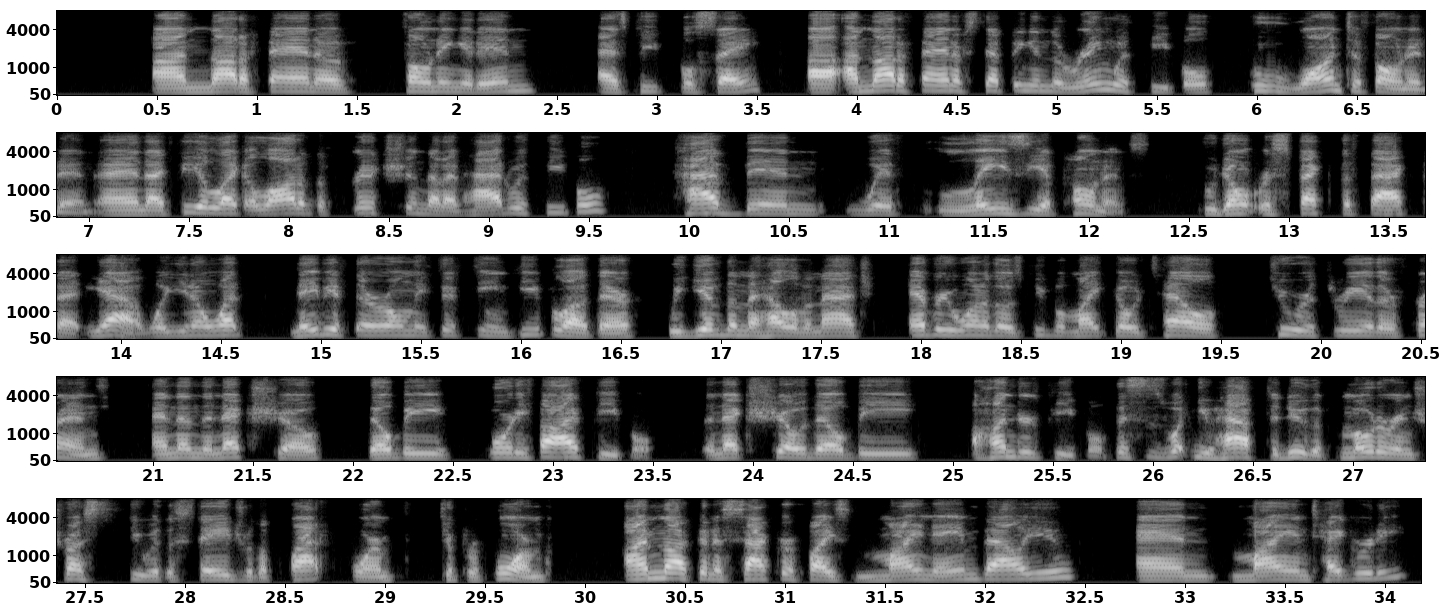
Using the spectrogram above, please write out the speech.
I'm not a fan of phoning it in, as people say. Uh, I'm not a fan of stepping in the ring with people who want to phone it in. And I feel like a lot of the friction that I've had with people have been with lazy opponents who don't respect the fact that, yeah, well, you know what? Maybe if there are only 15 people out there, we give them a hell of a match. Every one of those people might go tell two or three of their friends. And then the next show, there'll be 45 people. The next show, there'll be 100 people. This is what you have to do. The promoter entrusts you with a stage, with a platform to perform. I'm not going to sacrifice my name value and my integrity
